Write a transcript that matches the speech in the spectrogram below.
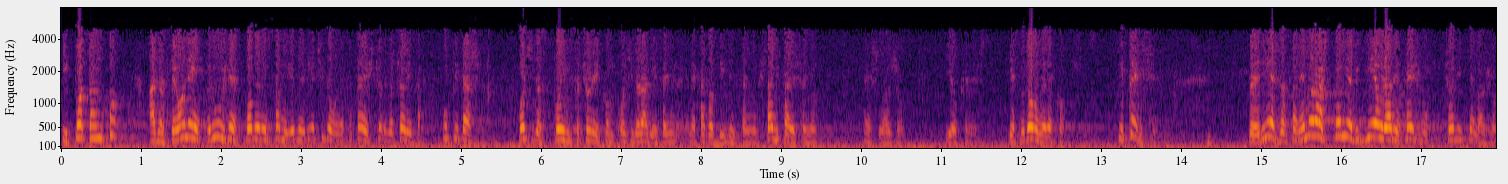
i potanko, a da se one ružne spomenu samo u jednoj riječi dovoljno. Kad staješ za čovjeka, upitaš, hoću da spojim sa čovjekom, hoću da radim sa njim, nekakav biznis sa njim, šta mi kažeš o njom? Neš lažo. I okreneš se. Jesmo dovoljno rekao? I previše. To je riječ za sve. Ne moraš spominjati gdje je uradio. Kažeš mu, čovjek je lažo.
